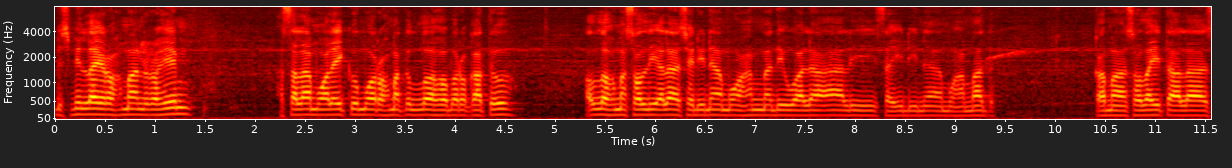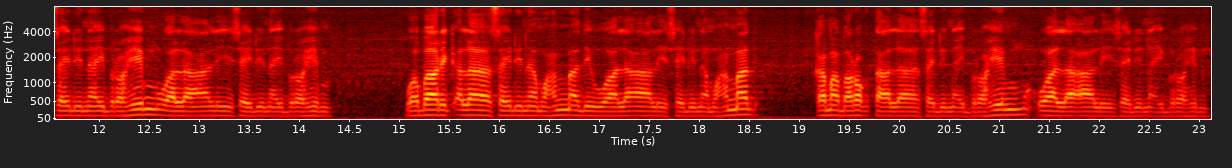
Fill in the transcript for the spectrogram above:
Bismillahirrahmanirrahim. Assalamualaikum warahmatullahi wabarakatuh. Allahumma sholli ala sayyidina Muhammad wa ala ali sayyidina Muhammad. Kama sholaita ala sayyidina Ibrahim wa ala ali sayyidina Ibrahim. Wa barik ala sayyidina Muhammad wa ala ali sayyidina Muhammad. Kama barakta ala sayyidina Ibrahim wa ala ali sayyidina Ibrahim.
